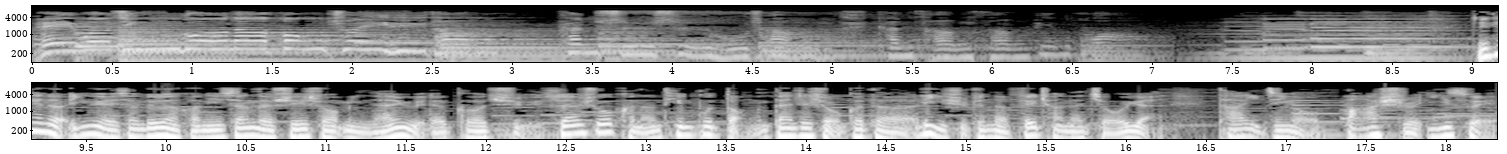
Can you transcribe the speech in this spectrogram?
陪我经过那风吹雨打，看世事无常，看沧桑变化。今天的音乐相对论和您相的是一首闽南语的歌曲，虽然说可能听不懂，但这首歌的历史真的非常的久远，它已经有八十一岁。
